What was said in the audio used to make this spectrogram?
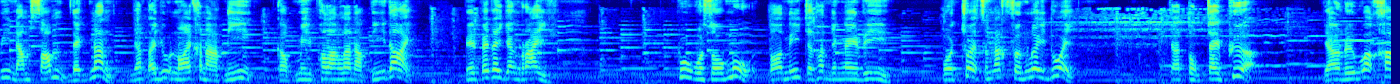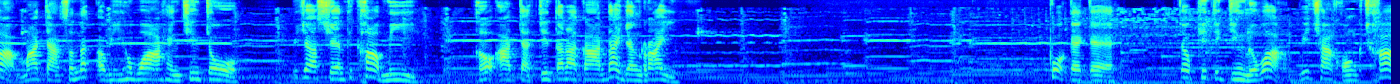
มีนำซ้ำเด็กนั่นยังอายุน้อยขนาดนี้กับมีพลังระดับนี้ได้ เป็นไปได้อย่างไร ผู้วโสมู่ตอนนี้จะทำยังไงดี รดช่วยสำนักเฟิงเล่ยด้วย จะตกใจเพื่อ อย่าลืมว่าข้ามาจากสำนักอวีฮวาแห่งชิงโจ วิชาเชียนที่ข้ามี เขาอาจจะจินตนาการได้อย่างไร พวกแกๆเจ้าคิดจริงๆ หรือว่าวิชาของข้า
